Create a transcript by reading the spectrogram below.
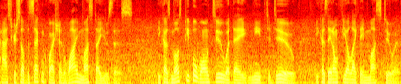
ask yourself the second question, why must I use this? Because most people won't do what they need to do because they don't feel like they must do it.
